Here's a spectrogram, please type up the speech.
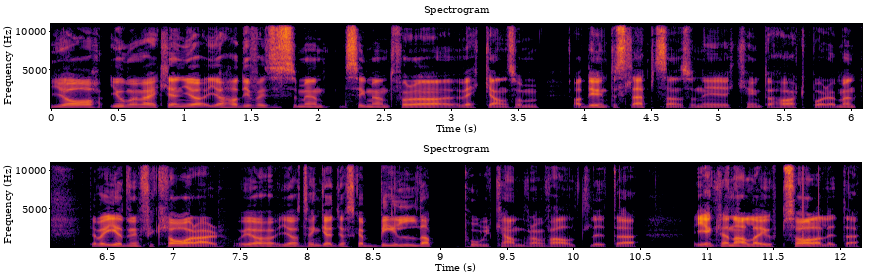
Ja, jo men verkligen. Jag, jag hade ju faktiskt ett segment, segment förra veckan som, ja det har inte släppts än så ni kan ju inte ha hört på det men det var Edvin förklarar och jag, jag tänker att jag ska bilda Polkan framförallt lite, egentligen alla i Uppsala lite.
